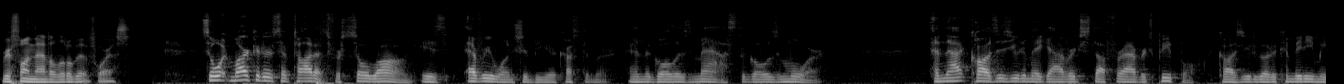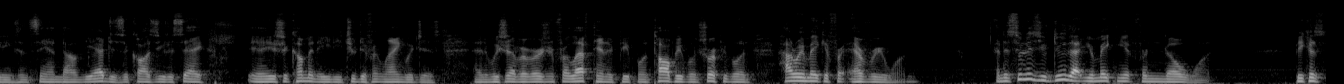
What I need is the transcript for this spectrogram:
riff on that a little bit for us? So, what marketers have taught us for so long is everyone should be your customer. And the goal is mass, the goal is more. And that causes you to make average stuff for average people. It causes you to go to committee meetings and sand down the edges. It causes you to say, you, know, you should come in 82 different languages. And we should have a version for left handed people and tall people and short people. And how do we make it for everyone? And as soon as you do that, you're making it for no one. Because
